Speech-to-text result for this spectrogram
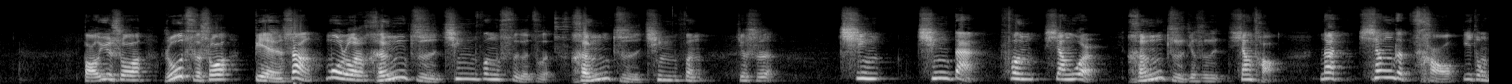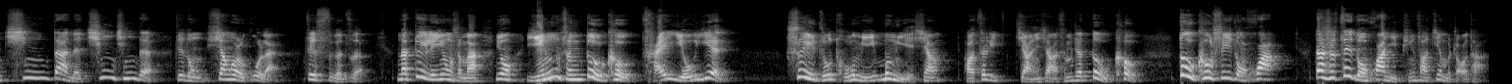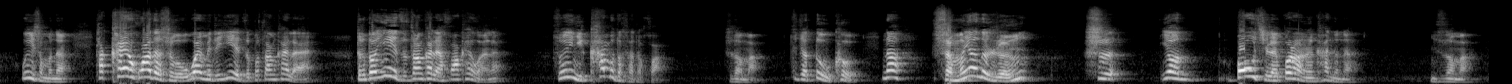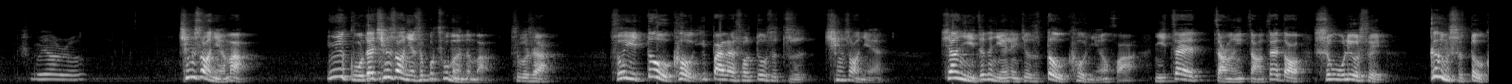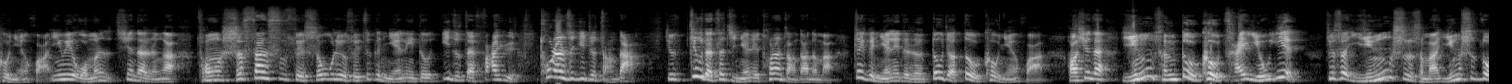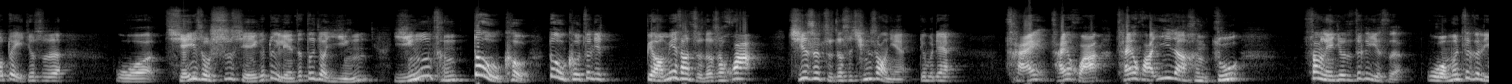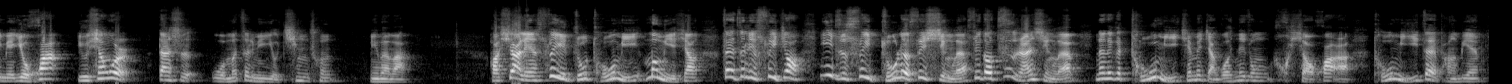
宝玉说：“如此说，匾上莫若横指清风四个字。横指清风就是清清淡风香味儿，横指就是香草，那香的草一种清淡的轻轻的这种香味儿过来，这四个字。”那对联用什么？用迎春豆蔻才油艳，睡竹荼蘼梦也香。好，这里讲一下什么叫豆蔻。豆蔻是一种花，但是这种花你平常见不着它，为什么呢？它开花的时候，外面的叶子不张开来，等到叶子张开来，花开完了，所以你看不到它的花，知道吗？这叫豆蔻。那什么样的人是要包起来不让人看的呢？你知道吗？什么样人？青少年嘛。因为古代青少年是不出门的嘛，是不是？所以豆蔻一般来说都是指青少年，像你这个年龄就是豆蔻年华，你再长一长，再到十五六岁，更是豆蔻年华。因为我们现代人啊，从十三四岁、十五六岁这个年龄都一直在发育，突然之间就长大，就就在这几年里突然长大的嘛。这个年龄的人都叫豆蔻年华。好，现在迎成豆蔻才游艳，就是迎是什么？吟诗作对，就是。我写一首诗，写一个对联，这都叫吟。吟成豆蔻，豆蔻这里表面上指的是花，其实指的是青少年，对不对？才才华，才华依然很足。上联就是这个意思。我们这个里面有花，有香味儿，但是我们这里面有青春，明白吗？好，下联睡足荼蘼梦也香，在这里睡觉一直睡足了，睡醒了，睡到自然醒了。那那个荼蘼前面讲过那种小花啊，荼蘼在旁边。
